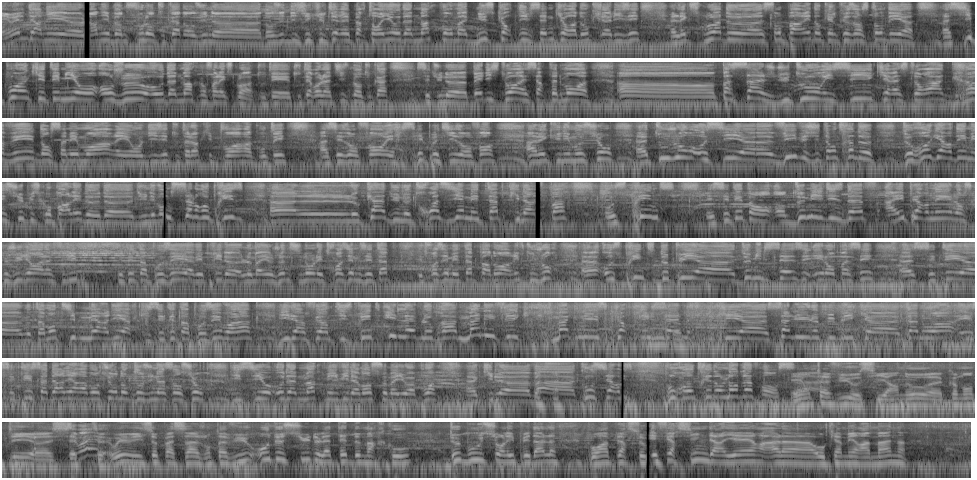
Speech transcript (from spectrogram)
Et ouais, le dernier, euh, dernier bain de foule, en tout cas, dans une, euh, dans une difficulté répertoriée au Danemark pour Magnus Kort Nielsen, qui aura donc réalisé l'exploit de euh, s'emparer dans quelques instants des 6 points qui étaient mis en, en jeu au Danemark. Enfin, l'exploit, tout est, tout est relatif, mais en tout cas, c'est une euh, belle histoire et certainement euh, un passage du tour ici qui restera gravé dans sa mémoire. Et on le disait tout à l'heure qu'il pourra raconter à ses enfants et à ses petits-enfants avec une émotion euh, toujours aussi euh, vive. J'étais en train de, de regarder, messieurs, puisqu'on d'une une seule reprise, euh, le cas d'une troisième étape qui n'arrive pas au sprint. Et c'était en, en 2019 à Épernay lorsque Julien Alaphilippe s'était imposé et avait pris le, le maillot jaune. Sinon, les troisièmes étapes, les troisièmes étapes, pardon, arrivent toujours euh, au sprint depuis euh, 2016 et l'an passé, euh, c'était euh, notamment Tim Merlière qui s'était imposé. Voilà, il a fait un petit sprint, il lève le bras, magnifique. Magnus Kort Nielsen qui euh, salue le public euh, danois et c'était sa dernière aventure donc dans une ascension ici au, au Danemark. Mais évidemment, ce maillot à poids euh, qu'il euh, va conserver pour rentrer dans le nord de la France. Et on t'a vu aussi, Arnaud, euh, commenter euh, cette, vrai oui, oui, ce passage. On t'a vu au-dessus de la tête de Marco, debout sur les pédales pour apercevoir et faire signe derrière à la, au caméraman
